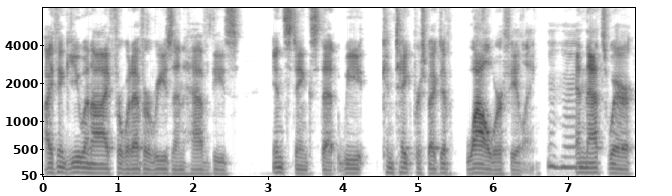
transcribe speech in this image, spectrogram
But I think you and I, for whatever reason, have these instincts that we can take perspective while we're feeling, mm-hmm. and that's where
